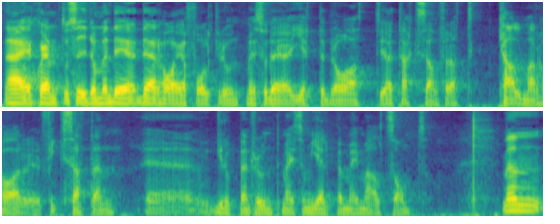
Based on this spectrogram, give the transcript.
Nej, skämt åsido, men det, där har jag folk runt mig så det är jättebra att jag är tacksam för att Kalmar har fixat den eh, gruppen runt mig som hjälper mig med allt sånt. Men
